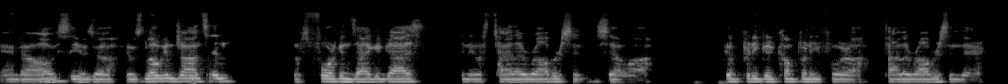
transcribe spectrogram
and uh, mm-hmm. obviously it was a uh, it was Logan Johnson, it was four Gonzaga guys, and it was Tyler Robertson. So uh, good, pretty good company for uh, Tyler Robertson there.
